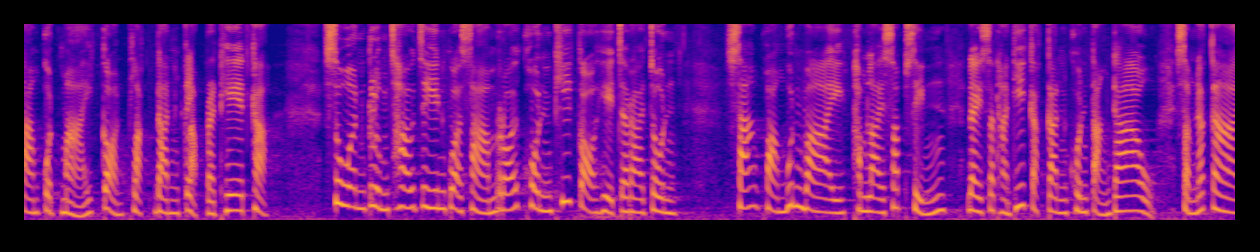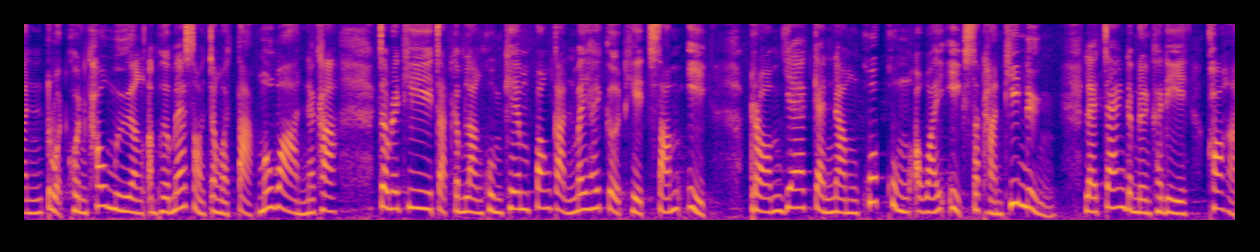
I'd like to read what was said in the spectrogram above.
ตามกฎหมายก่อนผลักดันกลับประเทศค่ะ ส่วนกลุ่มชาวจีนกว่า 300 คนที่ก่อเหตุจราจน สร้างความวุ่นวายทำลายทรัพย์สิน ในสถานที่กักกันคนต่างด้าวสำนักงานตรวจคนเข้าเมืองอำเภอแม่สอดจังหวัดตากเมื่อวานนะคะ เจ้าหน้าที่จัดกำลังคุมเข้มป้องกันไม่ให้เกิดเหตุซ้ำอีก พร้อมแยกแกนนำควบคุมเอาไว้อีกสถานที่หนึ่งและแจ้งดำเนินคดี ข้อหา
